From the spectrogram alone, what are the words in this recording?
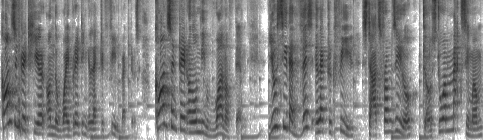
Concentrate here on the vibrating electric field vectors. Concentrate on only one of them. You see that this electric field starts from 0, goes to a maximum,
